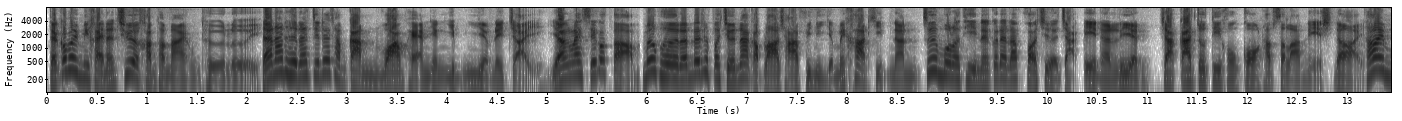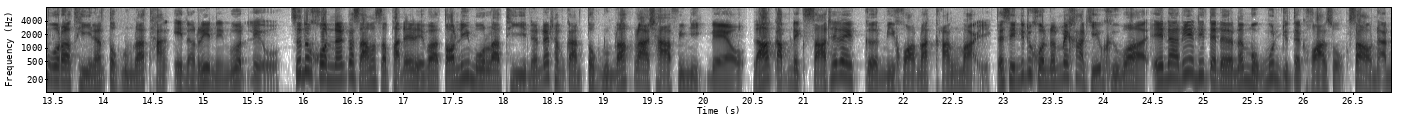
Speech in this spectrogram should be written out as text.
แต่ก็ไม่มีใครนั้นเชื่อคำทำนายของเธอเลยและนั้นเธอนั้นจะได้ทำการวางแผนอย่างเงียบๆในใจ อย่างไรเสียก็ตาม เมื่อเธอนั้นได้เผชิญหน้ากับราชาฟีนิกซ์ยังไม่คาดคิดนั้น ซึ่งโมราทีนั้นก็ได้รับความช่วยเหลือจากเอนาเรียน จากการโจมตีของกองทัพสลาเนชได้ทำให้โมราทีนั้นตกหลุมรักทางเอนาเรียนอย่างรวดเร็ว ซึ่งทุกคนนั้นก็สามารถสัมผัสได้เลยว่าตอนนี้โมราทีนั้นได้ทำการตกหลุมรักราชาฟีนิกซ์แล้ว แล้วกับเด็กสาวที่ได้เกิดมีความรักครั้งใหม่ แต่สิ่งที่ทุกคนนั้นไม่คาดคิดก็คือว่าเอนาเรียนที่แต่เดิมนั้นหมกมุ่นอยู่แต่ความโศกเศร้านั้น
